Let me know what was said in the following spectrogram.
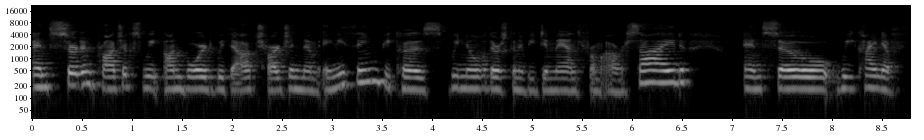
And certain projects we onboard without charging them anything because we know there's going to be demand from our side. And so we kind of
